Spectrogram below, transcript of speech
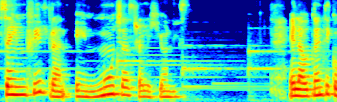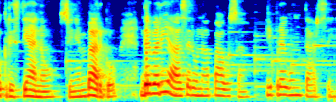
se infiltran en muchas religiones. El auténtico cristiano, sin embargo, debería hacer una pausa y preguntarse,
